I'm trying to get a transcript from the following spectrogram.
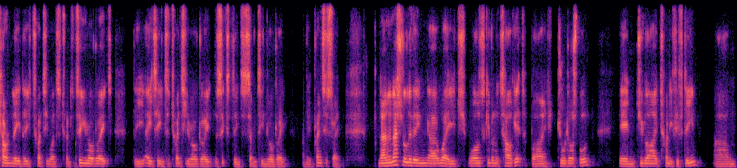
currently the 21 to 22 year old rate, the 18 to 20 year old rate, the 16 to 17 year old rate, and the apprentice rate. Now, the national living uh, wage was given a target by George Osborne in July 2015 um,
